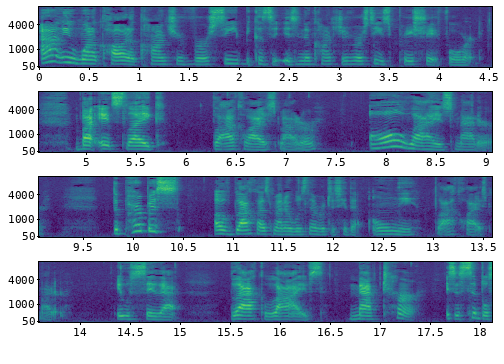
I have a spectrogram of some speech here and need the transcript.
I don't even want to call it a controversy because it isn't a controversy, it's pretty straightforward. But it's like Black Lives Matter, all lives matter. The purpose of Black Lives Matter was never to say that only Black Lives Matter. It was to say that Black lives matter. It's a simple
